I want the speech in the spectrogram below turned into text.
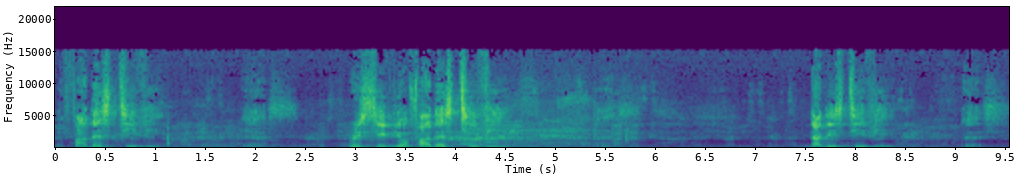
The father's TV. Yes. Receive your father's TV. Yes. Daddy's TV. Yes.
